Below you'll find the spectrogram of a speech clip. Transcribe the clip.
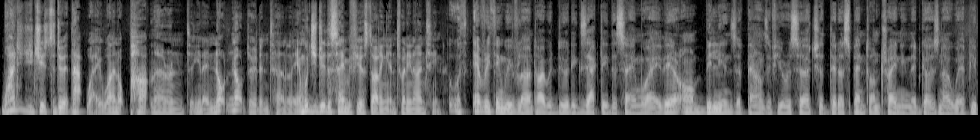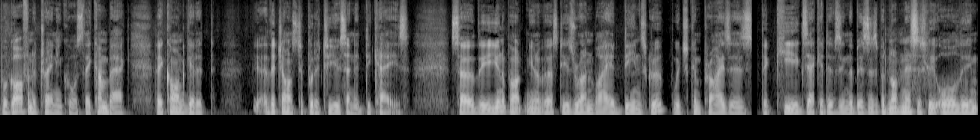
Why did you choose to do it that way? Why not partner and, you know, not, not do it internally? And would you do the same if you were starting it in 2019? With everything we've learned, I would do it exactly the same way. There are billions of pounds, if you research it, that are spent on training that goes nowhere. People go off on a training course, they come back, they can't get it the chance to put it to use and it decays. So the Unipart University is run by a dean's group, which comprises the key executives in the business, but not necessarily all the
